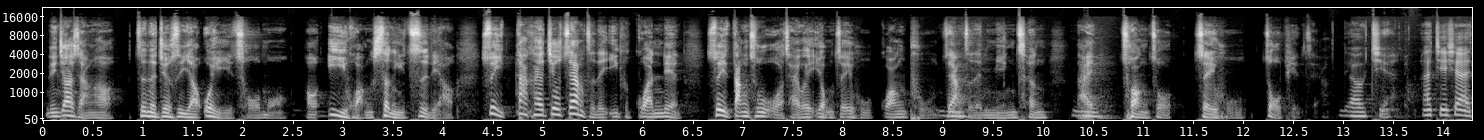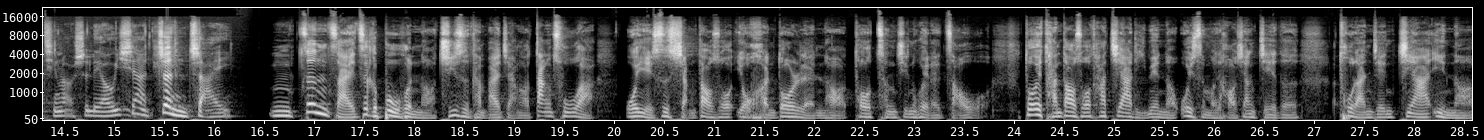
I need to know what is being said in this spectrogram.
人家讲哈，真的就是要未雨绸缪，哦，预防胜于治疗。所以大概就这样子的一个观念，所以当初我才会用这一幅光谱这样子的名称来创作这幅作品，这样。了解，那接下来请老师聊一下镇宅。嗯，镇宅这个部分呢，其实坦白讲哦，当初啊，我也是想到说，有很多人哈，都曾经会来找我，都会谈到说，他家里面呢，为什么好像觉得突然间家印呢，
